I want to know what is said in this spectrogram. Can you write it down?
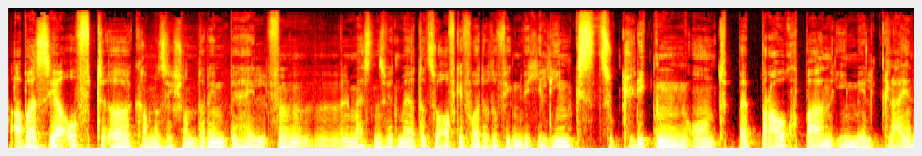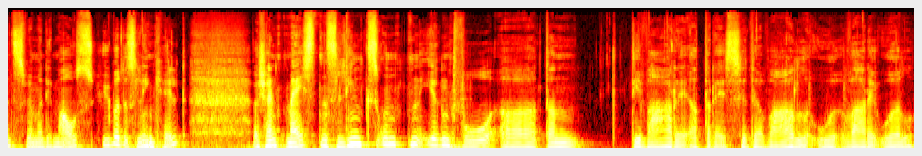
Aber sehr oft äh, kann man sich schon darin behelfen, weil meistens wird man ja dazu aufgefordert, auf irgendwelche Links zu klicken. Und bei brauchbaren E-Mail-Clients, wenn man die Maus über das Link hält, erscheint meistens links unten irgendwo äh, dann die wahre Adresse, der wahre, wahre URL.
